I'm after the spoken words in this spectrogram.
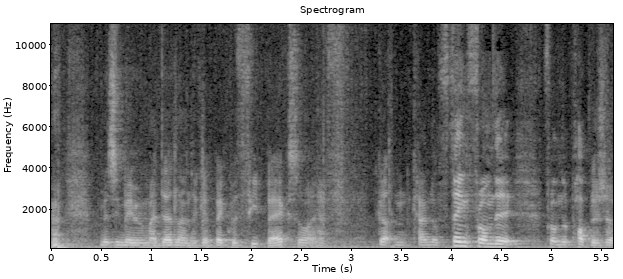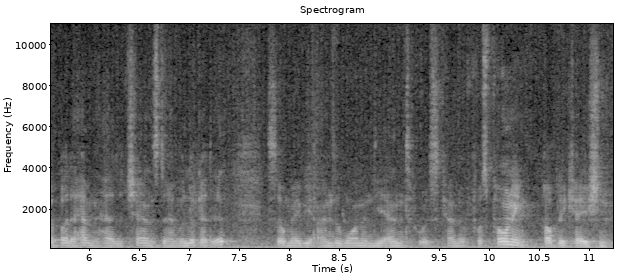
missing maybe my deadline to get back with feedback, so I have gotten kind of thing from the from the publisher, but I haven't had a chance to have a look at it. So maybe I'm the one in the end who is kind of postponing publication.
